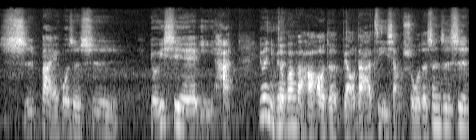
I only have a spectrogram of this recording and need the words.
失败，或者是有一些遗憾，因为你没有办法好好的表达自己想说的，甚至是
